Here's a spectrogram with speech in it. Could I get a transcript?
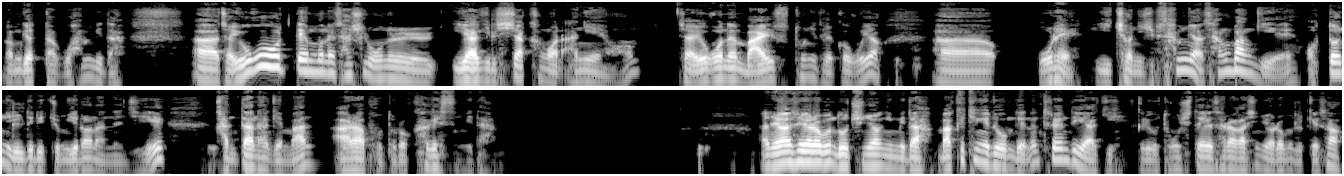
넘겼다고 합니다. 아, 자, 요거 때문에 사실 오늘 이야기를 시작한 건 아니에요. 자, 요거는 마일스톤이 될 거고요. 아, 올해 2023년 상반기에 어떤 일들이 좀 일어났는지 간단하게만 알아보도록 하겠습니다. 안녕하세요 여러분 노준영입니다. 마케팅에 도움되는 트렌드 이야기 그리고 동시대를 살아가신 여러분들께서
